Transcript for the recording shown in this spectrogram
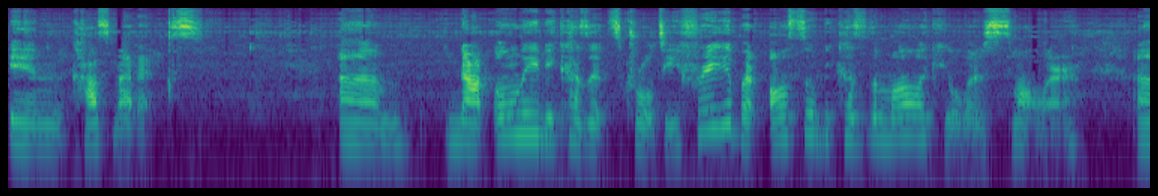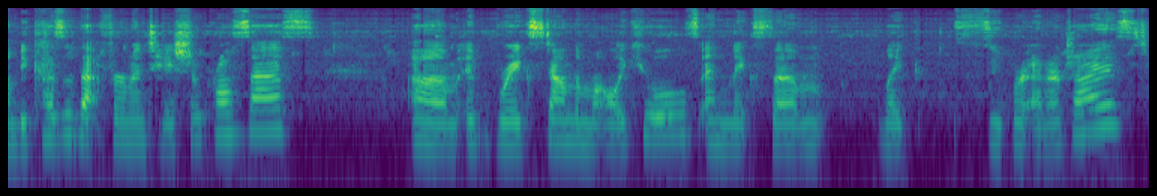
in cosmetics um, not only because it's cruelty free, but also because the molecule is smaller. Um, because of that fermentation process, um, it breaks down the molecules and makes them like super energized.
